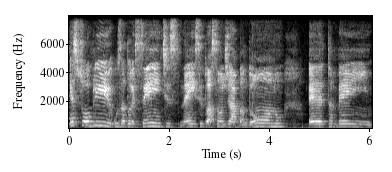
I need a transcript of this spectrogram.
É sobre os adolescentes, né, em situação de abandono, é, também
